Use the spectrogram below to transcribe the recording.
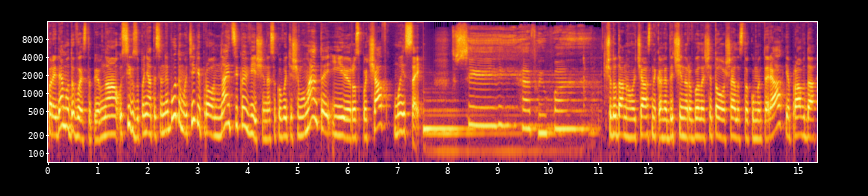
Перейдемо до виступів. На усіх зупинятися не будемо, тільки про найцікавіші, найсоковитіші моменти. І розпочав Щодо даного учасника глядачі не робили ще того шелесту в коментарях. Я правда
